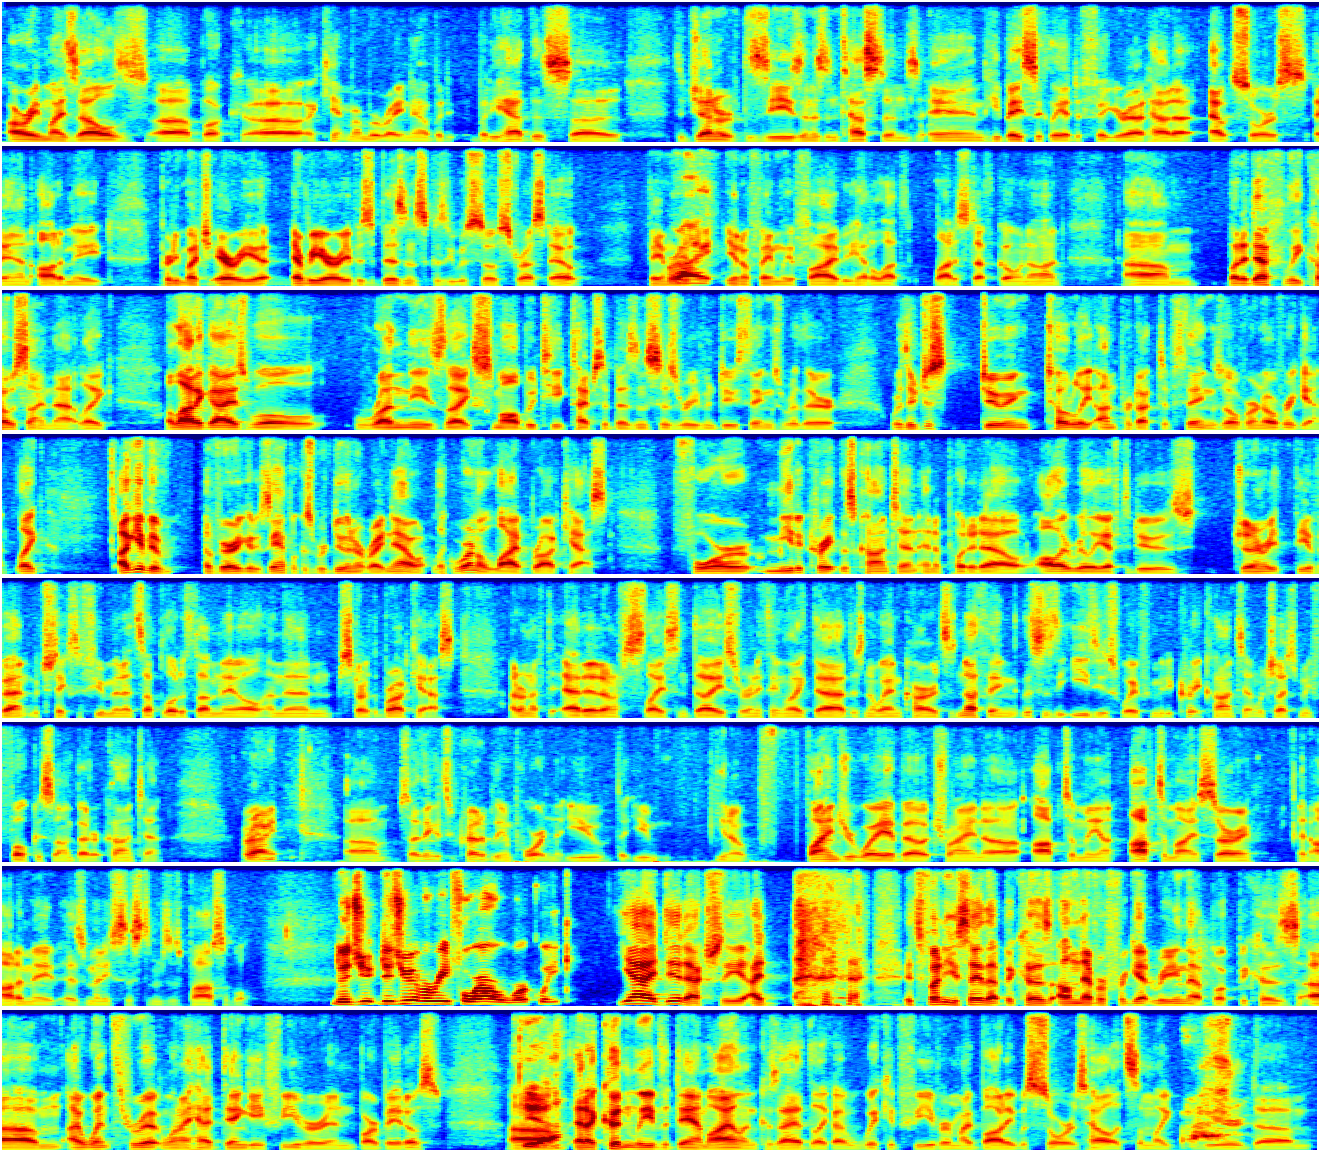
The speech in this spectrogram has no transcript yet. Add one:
Ari Meisel's uh, book. Uh, I can't remember right now, but but he had this uh, degenerative disease in his intestines, and he basically had to figure out how to outsource and automate pretty much area every area of his business because he was so stressed out. Family, Right. you know, family of five, and he had a lot lot of stuff going on. Um, but I definitely co-sign that. Like a lot of guys will run these like small boutique types of businesses or even do things where they're where they're just doing totally unproductive things over and over again. Like I'll give you a, a very good example because we're doing it right now. Like we're on a live broadcast. For me to create this content and to put it out, all I really have to do is generate the event, which takes a few minutes, upload a thumbnail, and then start the broadcast. I don't have to edit, I don't have to slice and dice or anything like that. There's no end cards, nothing. This is the easiest way for me to create content, which lets me focus on better content. Right. Um, so I think it's incredibly important that you that you you know find your way about trying to optimize optimize sorry and automate as many systems as possible. Did you did you ever read Four Hour Work Week? Yeah, I did actually. I it's funny you say that because I'll never forget reading that book because um, I went through it when I had dengue fever in Barbados. Um, Yeah. and I couldn't leave the damn island because I had like a wicked fever. My body was sore as hell. It's some like weird um,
